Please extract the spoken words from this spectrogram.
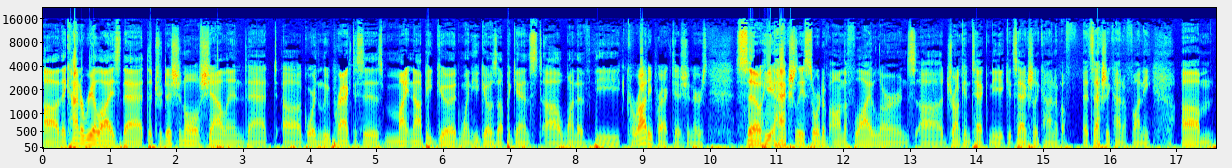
uh, they kind of realize that the traditional Shaolin that uh, Gordon Liu practices might not be good when he goes up against uh, one of the karate practitioners. So he actually sort of on the fly learns uh, drunken technique. It's actually kind of a, it's actually kind of funny. Um,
